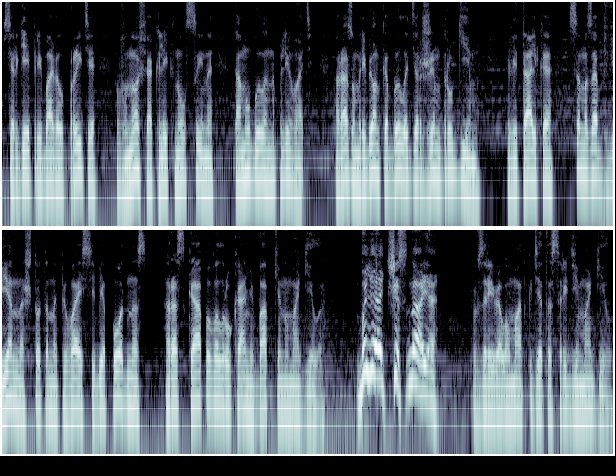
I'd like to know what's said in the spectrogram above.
Сергей прибавил прыти, вновь окликнул сына, тому было наплевать. Разум ребенка был одержим другим. Виталька, самозабвенно что-то напивая себе под нос, раскапывал руками бабкину могилу. «Блядь, честная!» — взревел Умат где-то среди могил.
